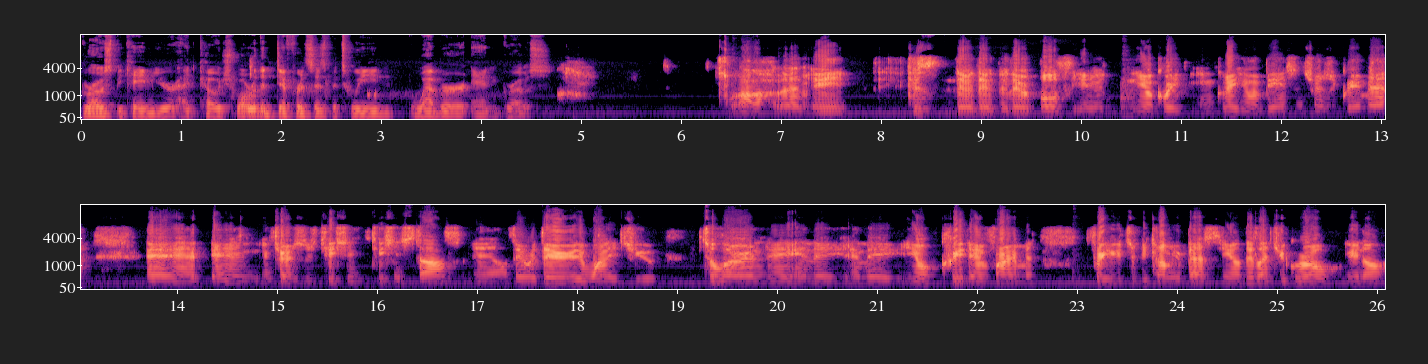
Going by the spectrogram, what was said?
Groce became your head coach. What were the differences between Weber and Groce? Uh, I mean, because they they they were both you know, you know great great human beings in terms of great men, and and in terms of teaching teaching styles, you know they were there. They wanted you to learn, and they and they you know create an environment for you to become your best. You know they let you grow. You know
